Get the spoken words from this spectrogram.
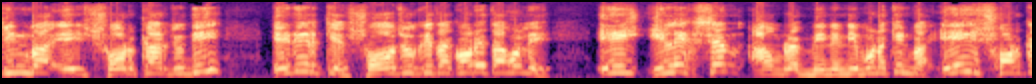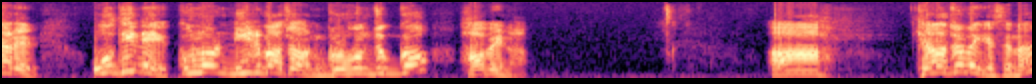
কিংবা এই সরকার যদি এদেরকে সহযোগিতা করে, তাহলে এই ইলেকশন আমরা মেনে নিব না, কিংবা এই সরকারের অধীনে কোনো নির্বাচন গ্রহণযোগ্য হবে না। খেলা জমে গেছে না?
